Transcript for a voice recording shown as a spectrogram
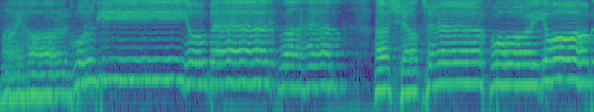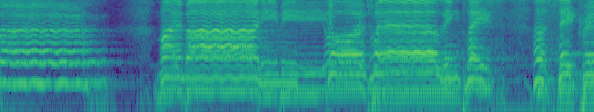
My heart would be, O Bethlehem, a shelter for your birth. My body be your dwelling place, a sacred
